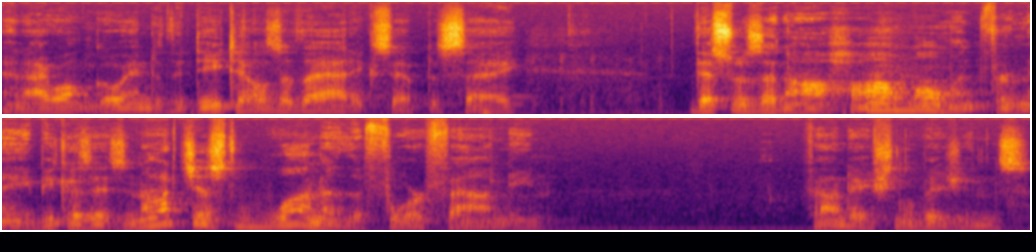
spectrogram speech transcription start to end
And I won't go into the details of that except to say this was an aha moment for me because it's not just one of the four founding foundational visions.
